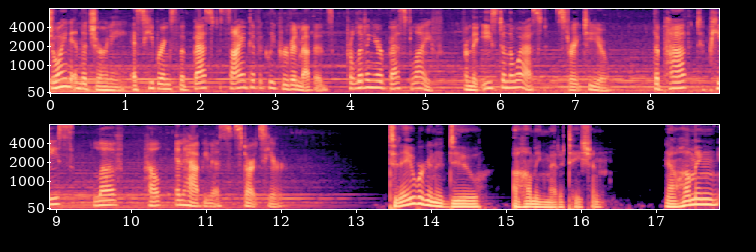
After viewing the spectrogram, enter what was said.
Join in the journey as he brings the best scientifically proven methods for living your best life from the East and the West straight to you. The path to peace, love, health, and happiness starts here. Today we're going to do a humming meditation. Now, humming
